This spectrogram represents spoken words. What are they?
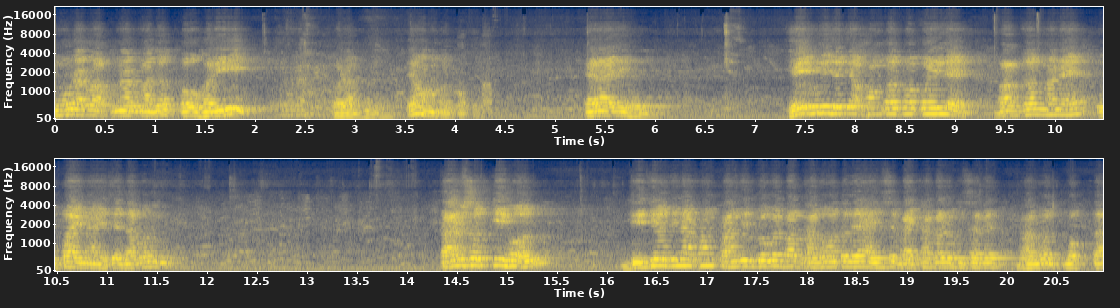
মোৰ আৰু আপোনাৰ মাজত ঔহৰি কৰা হৈ যাব। তেওঁ সংকল্প কৰিলে এৰা এৰি হৈ সেই বুলি যেতিয়া সংকল্প কৰিলে, বাপজন মানে উপায় নাই, এতিয়া যাব লাগিব। তাৰপিছত কি হ'ল? দ্বিতীয় দিনাখন পাণ্ডিত গগৈ বা ভাগৱতলৈ আহিছে ব্যাখ্যাকাৰক হিচাপে ভাগৱত বক্তা।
